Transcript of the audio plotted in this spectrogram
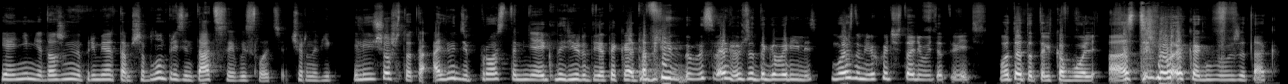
и они мне должны, например, там шаблон презентации выслать, черновик, или еще что-то, а люди просто меня игнорируют, я такая, да блин, ну мы с вами уже договорились, можно мне хоть что-нибудь ответить? Вот это только боль, а остальное как бы уже так.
